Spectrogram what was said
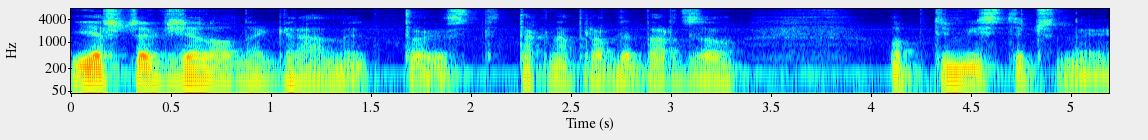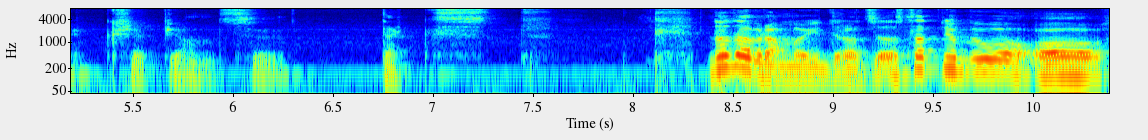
jeszcze w zielone gramy. To jest tak naprawdę bardzo optymistyczny, krzepiący tekst. No dobra, moi drodzy, ostatnio było o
